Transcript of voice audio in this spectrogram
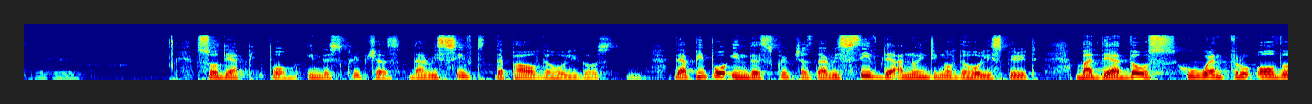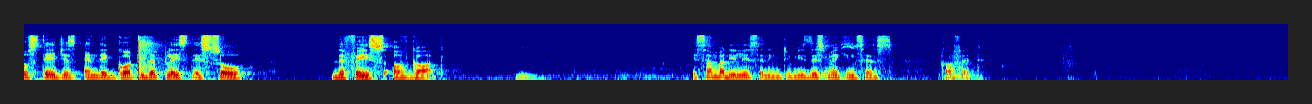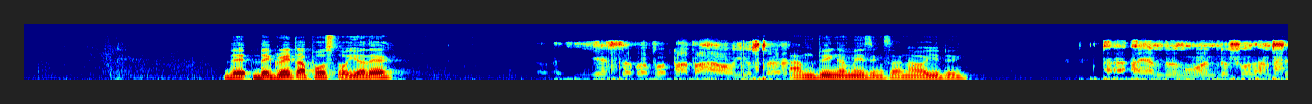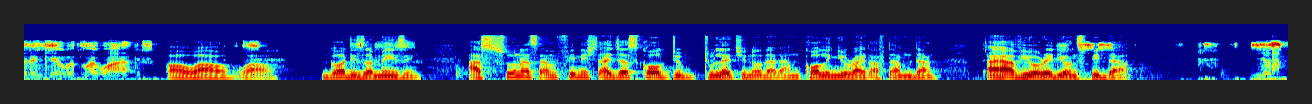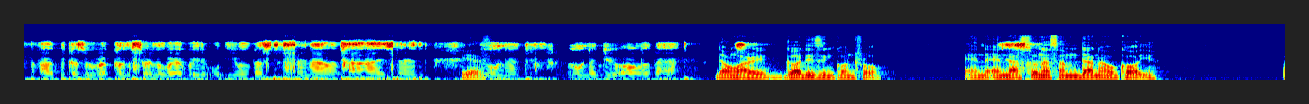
So there are people in the scriptures that received the power of the Holy Ghost. Mm. There are people in the scriptures that received the anointing of the Holy Spirit, but there are those who went through all those stages and they got to the place they saw the face of God. Mm. Is somebody listening to me? Is this Yes. making sense. Prophet? The, the great apostle, you're there? Yes, sir, P- P- Papa. How are you, sir? I'm doing amazing, son. How are you doing? I am doing wonderful. I'm sitting here with my wife. Oh, wow, wow. God is amazing. As soon as I'm finished, I just called to, to let you know that I'm calling you right after I'm done. I have you already on speed dial. Yes, Papa, because we were concerned where we you want us to send our ties, and Yes. we want to we want to do all of that. Don't worry. God is in control. And, and Yes, as soon as I'm done, I'll call you.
